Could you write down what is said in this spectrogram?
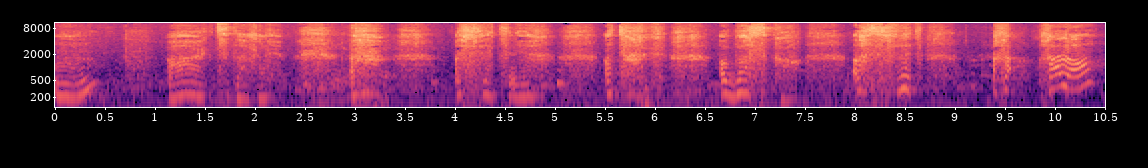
Mhm. O, jak cudownie. A, o, świetnie. O tak. O bosko. O, świet... Ha, halo?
